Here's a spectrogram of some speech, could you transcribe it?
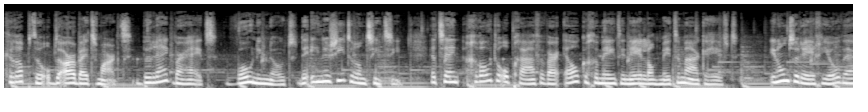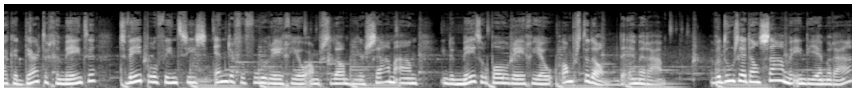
Krapte op de arbeidsmarkt, bereikbaarheid, woningnood, de energietransitie. Het zijn grote opgaven waar elke gemeente in Nederland mee te maken heeft. In onze regio werken 30 gemeenten, twee provincies en de vervoerregio Amsterdam hier samen aan in de metropoolregio Amsterdam, de MRA. wat doen zij dan samen in die MRA?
